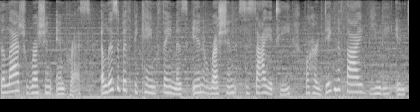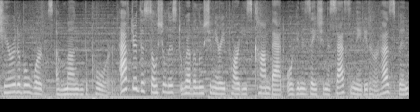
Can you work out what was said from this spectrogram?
the last Russian empress. Elizabeth became famous in Russian society for her dignified beauty and charitable works among the poor. After the Socialist Revolutionary Party's combat organization assassinated her husband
